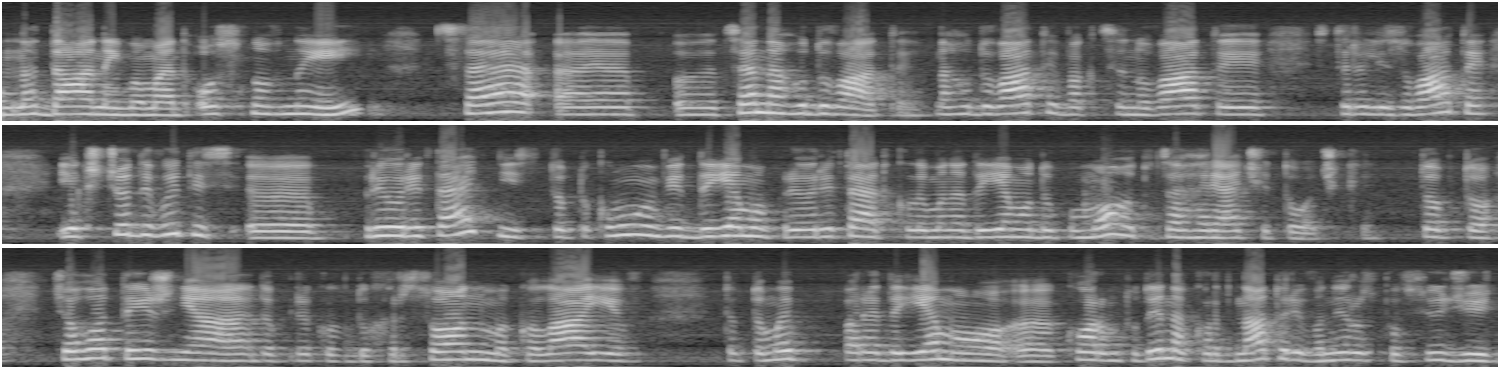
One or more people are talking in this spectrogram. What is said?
на даний момент основний це, е, е, це нагодувати, нагодувати, вакцинувати, стерилізувати. Якщо дивитись е, пріоритетність, тобто кому ми віддаємо пріоритет, коли ми надаємо допомогу, то це гарячі точки. Тобто цього тижня, до прикладу, Херсон, Миколаїв. Тобто ми передаємо е, корм туди на координаторів, вони розповсюджують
